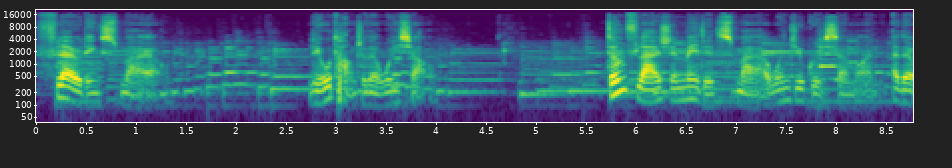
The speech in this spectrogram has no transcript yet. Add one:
Floating smile，流淌着的微笑。 Don't flash immediate smile when you greet someone, although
